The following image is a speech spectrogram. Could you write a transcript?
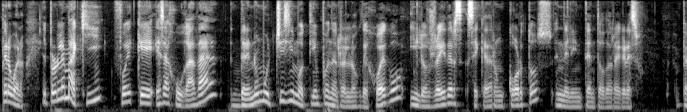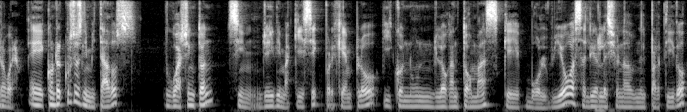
Pero bueno, el problema aquí fue que esa jugada drenó muchísimo tiempo en el reloj de juego y los Raiders se quedaron cortos en el intento de regreso. Pero bueno, eh, con recursos limitados, Washington, sin JD McKissick, por ejemplo, y con un Logan Thomas que volvió a salir lesionado en el partido,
